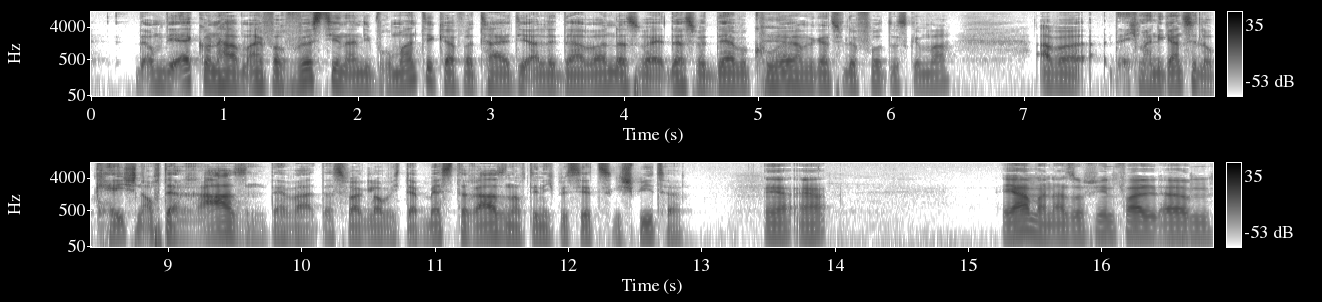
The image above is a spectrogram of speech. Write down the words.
um die Ecke und haben einfach Würstchen an die Bromantiker verteilt, die alle da waren. Das war, das war derbe cool, ja. haben ganz viele Fotos gemacht. Aber ich meine, die ganze Location, auch der Rasen, der war, das war, glaube ich, der beste Rasen, auf den ich bis jetzt gespielt habe. Ja, ja. Ja, Mann, also auf jeden Fall ähm,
